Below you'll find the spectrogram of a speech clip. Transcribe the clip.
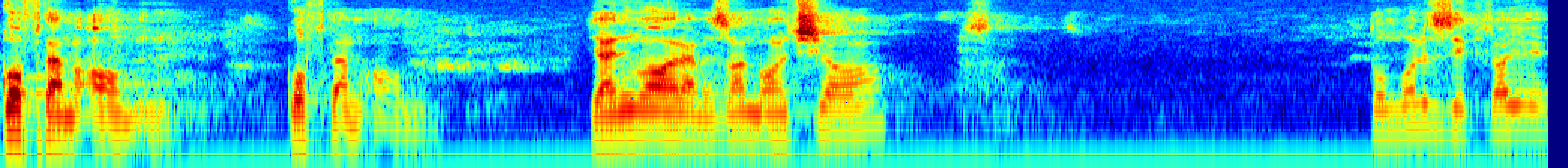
گفتم آمین. گفتم آمین. یعنی ماه رمضان ماه چیا؟ دنبال ذکرای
